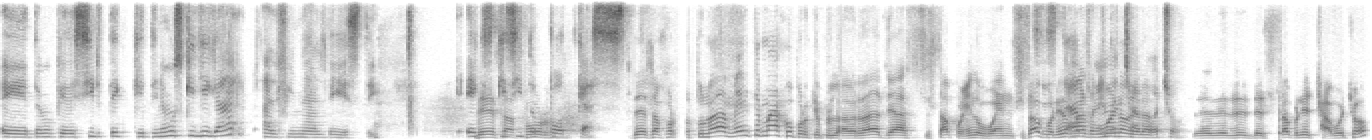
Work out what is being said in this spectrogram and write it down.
eh, tengo que decirte que tenemos que llegar al final de este exquisito podcast. Desafortunadamente, Majo, porque pues, la verdad ya se estaba poniendo bueno, se estaba poniendo más bueno. Chavocho. se estaba poniendo chavocho.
